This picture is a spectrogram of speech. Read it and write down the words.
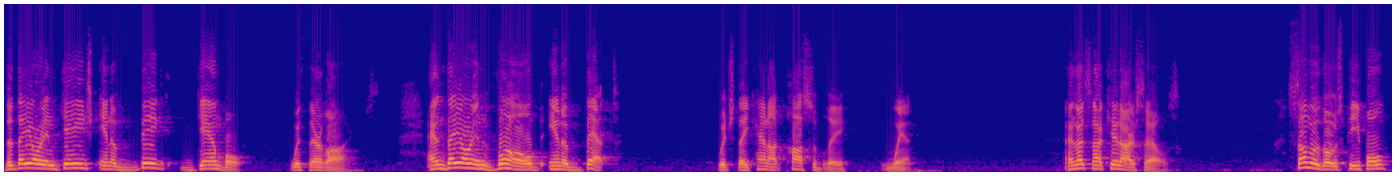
that they are engaged in a big gamble with their lives. And they are involved in a bet which they cannot possibly win. And let's not kid ourselves. Some of those people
